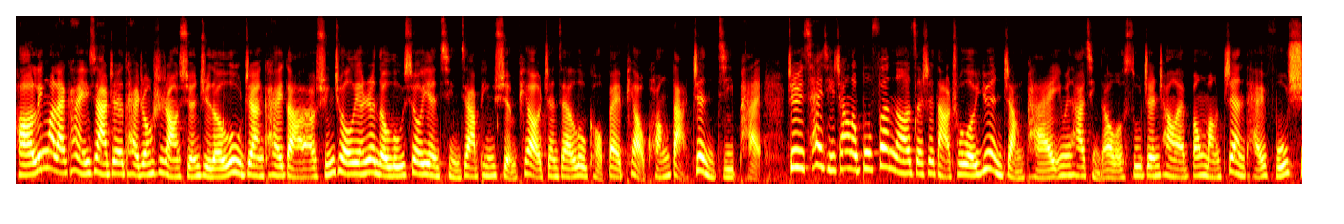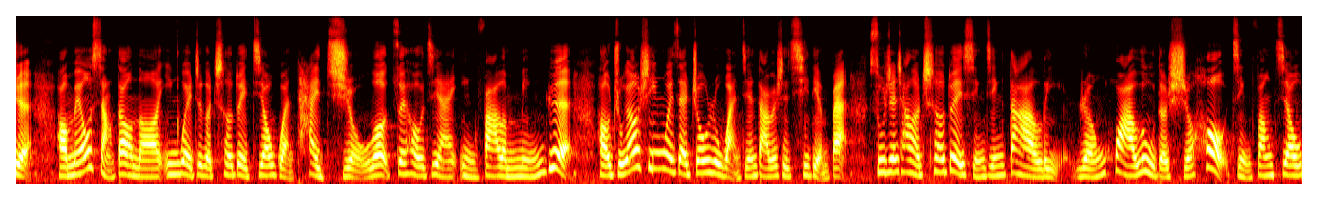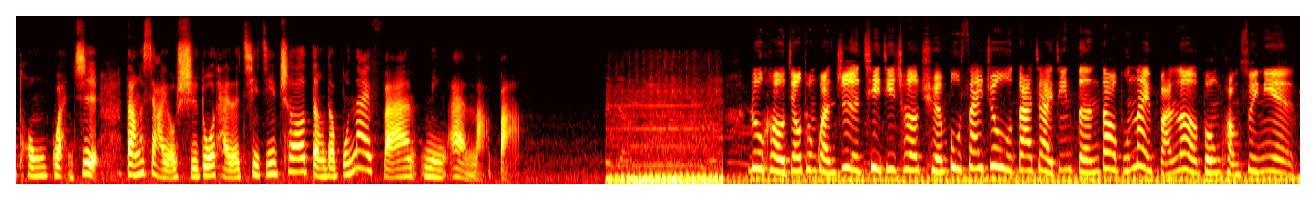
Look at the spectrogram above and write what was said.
好，另外来看一下，这台中市长选举的陆战开打了。寻求连任的卢秀燕请假拼选票，站在路口拜票，狂打正机牌。至于蔡其昌的部分呢，则是打出了院长牌，因为他请到了苏贞昌来帮忙站台辅选。好，没有想到呢，因为这个车队交管太久了，最后竟然引发了民怨。好，主要是因为在周日晚间大约是七点半，苏贞昌的车队行经大理仁化路的时候，警方交通管制，当下有十多台的汽机车等得不耐烦。明暗喇叭，路口交通管制，汽机车全部塞住，大家已经等到不耐烦了，疯狂碎念。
